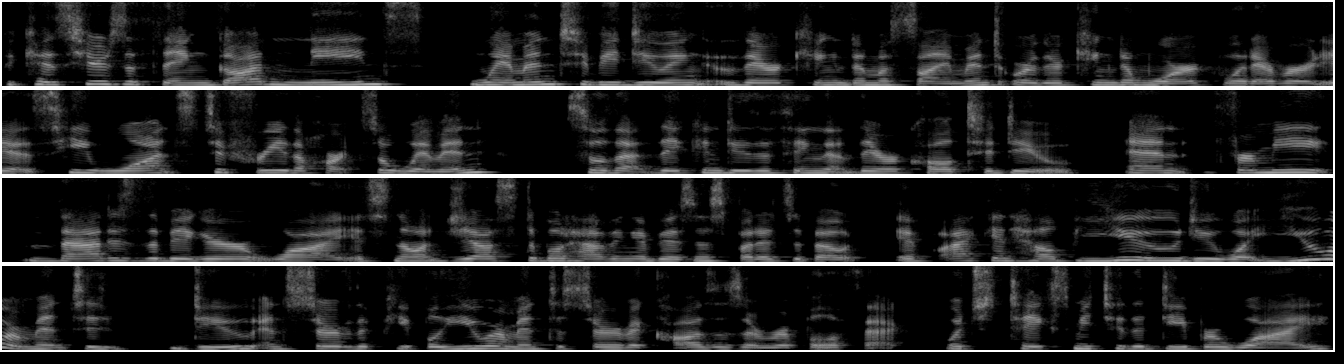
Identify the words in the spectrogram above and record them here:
Because here's the thing God needs women to be doing their kingdom assignment or their kingdom work, whatever it is. He wants to free the hearts of women so that they can do the thing that they're called to do. And for me, that is the bigger why. It's not just about having a business, but it's about if I can help you do what you are meant to do and serve the people you are meant to serve, it causes a ripple effect, which takes me to the deeper why,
